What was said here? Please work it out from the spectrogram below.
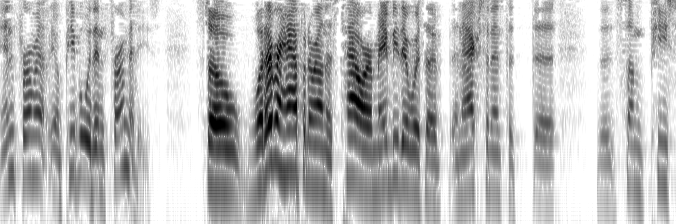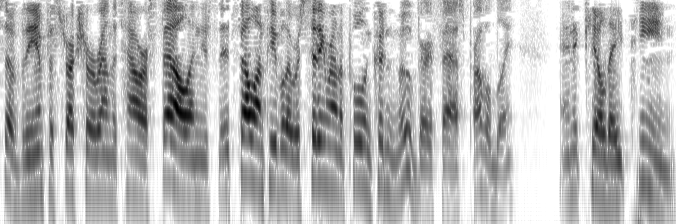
Infirmi- you know, people with infirmities. So, whatever happened around this tower, maybe there was a, an accident that the, the, some piece of the infrastructure around the tower fell, and it fell on people that were sitting around the pool and couldn't move very fast, probably and it killed 18.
